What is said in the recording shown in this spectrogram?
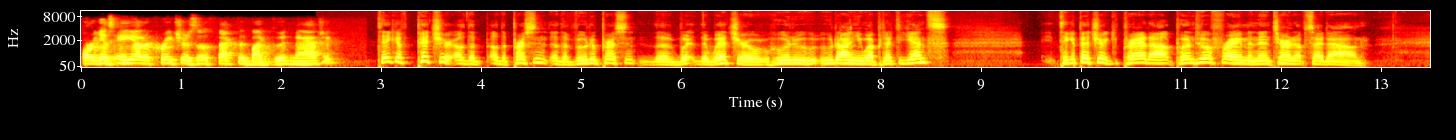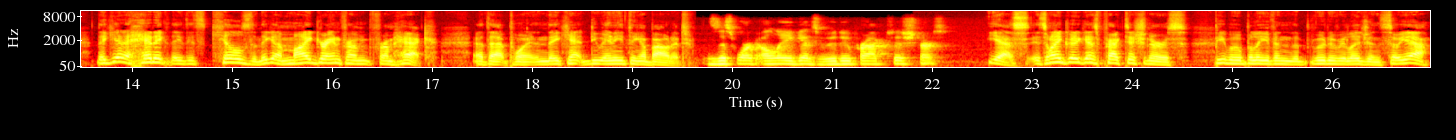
or against any other creatures affected by good magic? Take a picture of the of the person of the voodoo person the the witch or hoodoo hoodoo you want to protect against. Take a picture print it out put it into a frame and then turn it upside down. They get a headache they just kills them. They get a migraine from from heck at that point and they can't do anything about it. Does this work only against voodoo practitioners? yes it's only good against practitioners people who believe in the voodoo religion. So yeah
